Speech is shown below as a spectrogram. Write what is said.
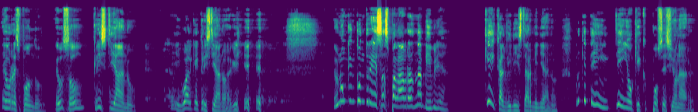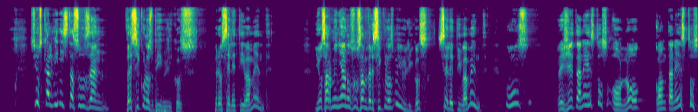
Eu respondo, eu sou cristiano. Igual que cristiano aqui. Eu nunca encontrei essas palavras na Bíblia. Que é calvinista arminiano? Porque tem, tenho que possessionar. Se os calvinistas usam versículos bíblicos, pero seletivamente. E os arminianos usam versículos bíblicos seletivamente. Uns rejeitam estos ou não contam estos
